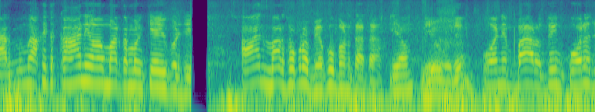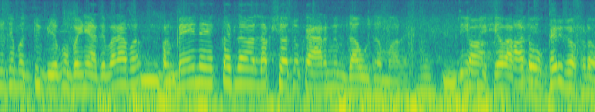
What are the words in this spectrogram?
આર્મીમાં આખી તો કહાની હવે મારે તમને કેવી પડશે. આ ને મારો છોકરો ભેગું ભણતા હતા. એમ? એવું છે? અને બાર સુધી કોલેજ સુધી બધું ભેગું ભણ્યા છે બરાબર? પણ પણ બેને એક જ લક્ષ્ય હતું કે આર્મીમાં જવું છે મારે. દેશની સેવા આ તો કરવી. ઘરી રખડો.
